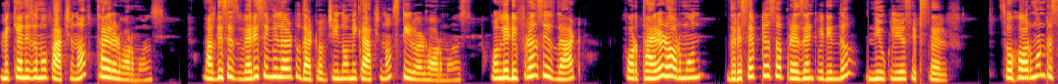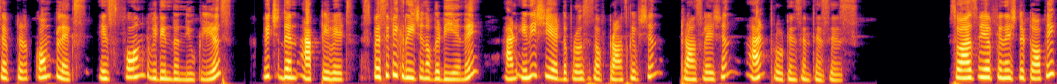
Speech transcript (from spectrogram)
mechanism of action of thyroid hormones. Now this is very similar to that of genomic action of steroid hormones. Only difference is that for thyroid hormone, the receptors are present within the nucleus itself. So hormone receptor complex is formed within the nucleus which then activates specific region of the DNA and initiate the process of transcription, translation and protein synthesis. So as we have finished the topic,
